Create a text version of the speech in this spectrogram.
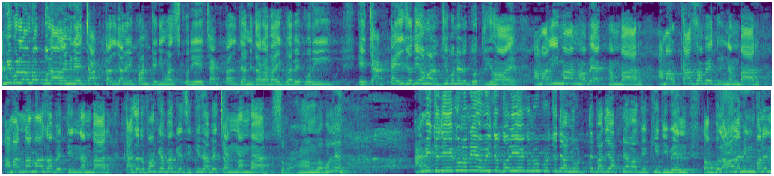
আমি বললাম, রব্বুল আলমিন, এই চারটা যদি আমি কন্টিনিউয়াস করি, এই চারটা যদি আমি ধারাবাহিকভাবে করি, এই চারটাই যদি আমার জীবনের গতি হয়, আমার ইমান হবে এক নাম্বার, আমার কাজ হবে দুই নাম্বার, আমার নামাজ হবে তিন নাম্বার, কাজের ফাঁকে ফাঁকে জিকির হবে চার নাম্বার। সুবহানাল্লাহ বলেন। আমি যদি এগুলো নিয়মিত করি, এগুলোর উপর যদি আমি উঠতে পারি, আপনি আমাকে কি দিবেন? রব্বুল আলমিন বলেন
